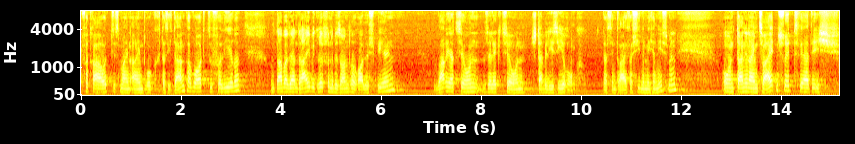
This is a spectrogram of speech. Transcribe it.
vertraut, ist mein Eindruck, dass ich da ein paar Worte zu verliere. Und dabei werden drei Begriffe eine besondere Rolle spielen. Variation, Selektion, Stabilisierung. Das sind drei verschiedene Mechanismen. Und dann in einem zweiten Schritt werde ich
